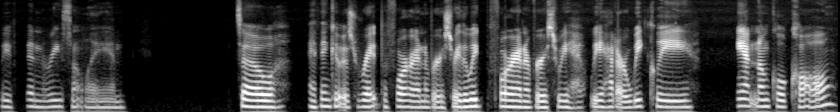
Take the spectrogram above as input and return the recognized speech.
we've been recently and so I think it was right before our anniversary, the week before our anniversary, we had our weekly aunt and uncle call.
